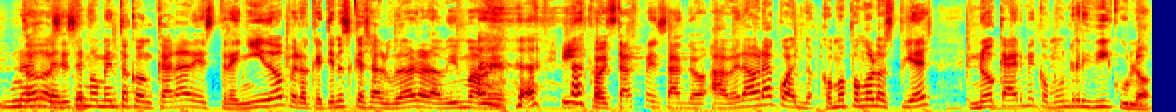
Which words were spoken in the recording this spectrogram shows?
no todos. Ese momento con cara de estreñido, pero que tienes que saludar a la misma vez. Y estás pensando, a ver ahora cuando, cómo pongo los pies, no caerme como un ridículo.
